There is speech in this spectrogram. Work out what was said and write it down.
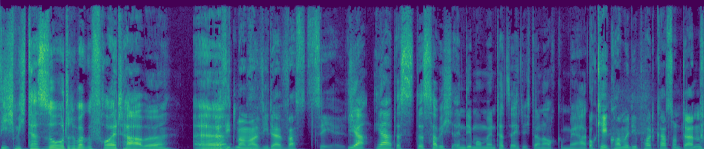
wie ich mich da so drüber gefreut habe. Da Äh, sieht man mal wieder, was zählt. ja, ja, das, das habe ich in dem Moment tatsächlich dann auch gemerkt. Okay, Comedy-Podcast und dann?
